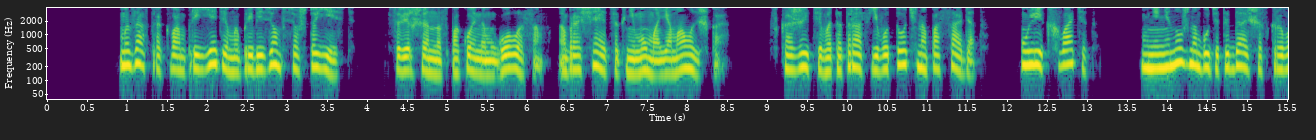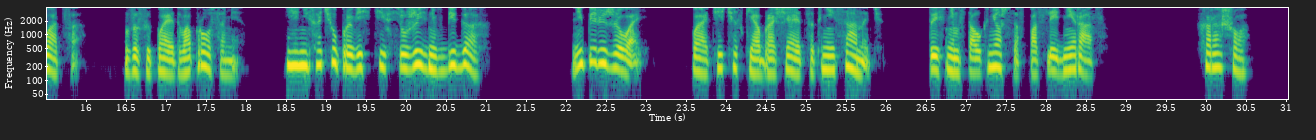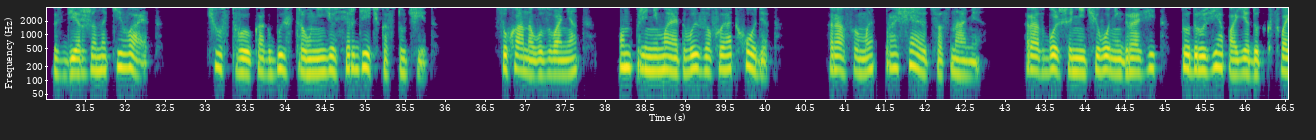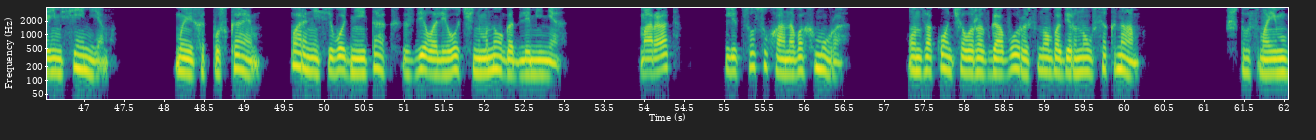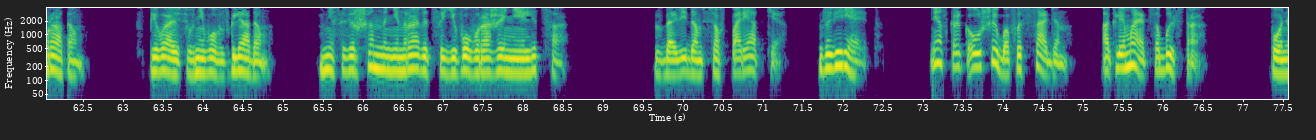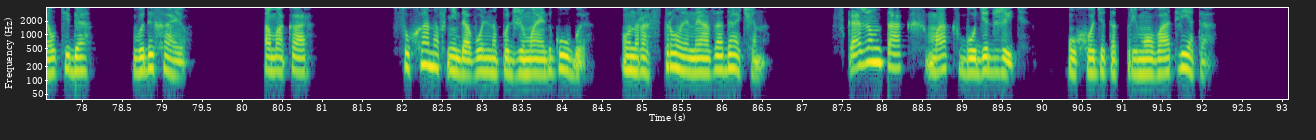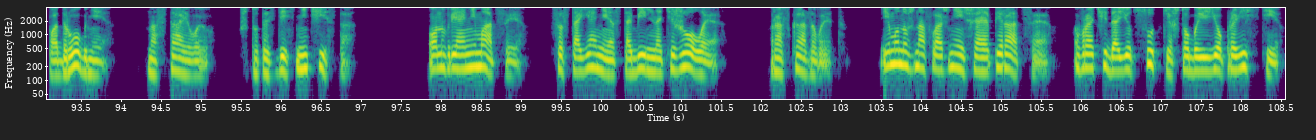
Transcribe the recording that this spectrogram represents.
Мы завтра к вам приедем и привезем все, что есть. Совершенно спокойным голосом обращается к нему моя малышка. Скажите, в этот раз его точно посадят? Улик хватит? Мне не нужно будет и дальше скрываться. Засыпает вопросами. Я не хочу провести всю жизнь в бегах. Не переживай. Поотечески обращается к ней Саныч. Ты с ним столкнешься в последний раз. Хорошо. Сдержанно кивает. Чувствую, как быстро у нее сердечко стучит. Суханову звонят, он принимает вызов и отходит. Раф и Мэт прощаются с нами. Раз больше ничего не грозит, то друзья поедут к своим семьям. Мы их отпускаем. Парни сегодня и так сделали очень много для меня. Марат, Лицо Суханова хмуро. Он закончил разговор и снова вернулся к нам. Что с моим братом? Впиваюсь в него взглядом. Мне совершенно не нравится его выражение лица. С Давидом все в порядке, заверяет. Несколько ушибов и ссадин. Оклемается быстро. Понял тебя. Выдыхаю. А Макар? Суханов недовольно поджимает губы. Он расстроен и озадачен. Скажем так, Мак будет жить. Уходит от прямого ответа. Подробнее. Настаиваю. Что-то здесь нечисто. Он в реанимации. Состояние стабильно тяжелое. Рассказывает. Ему нужна сложнейшая операция. Врачи дают сутки, чтобы ее провести.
